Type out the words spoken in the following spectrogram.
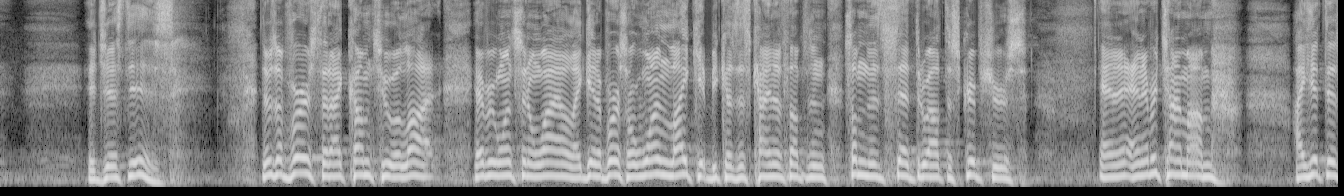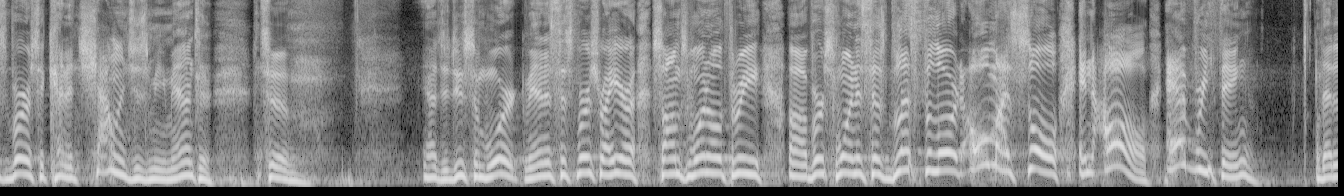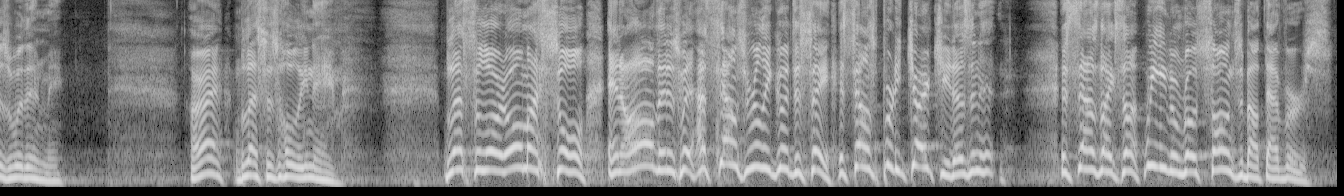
It just is. There's a verse that I come to a lot. Every once in a while, I get a verse or one like it because it's kind of something, something that's said throughout the scriptures. And, and every time I'm, I hit this verse, it kind of challenges me, man, to, to, yeah, to do some work, man. It's this verse right here, Psalms 103, uh, verse 1. It says, Bless the Lord, O my soul, and all, everything that is within me. All right? Bless his holy name. Bless the Lord, oh my soul, and all that is within. That sounds really good to say. It sounds pretty churchy, doesn't it? It sounds like some, we even wrote songs about that verse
